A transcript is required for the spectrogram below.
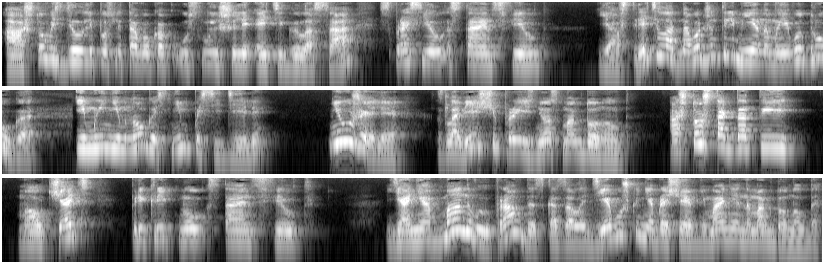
«А что вы сделали после того, как услышали эти голоса?» – спросил Стайнсфилд. «Я встретил одного джентльмена, моего друга, и мы немного с ним посидели». «Неужели?» – зловеще произнес Макдоналд. «А что ж тогда ты...» «Молчать!» – прикрикнул Стайнсфилд. «Я не обманываю, правда?» – сказала девушка, не обращая внимания на Макдоналда.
